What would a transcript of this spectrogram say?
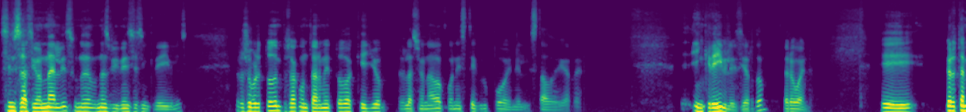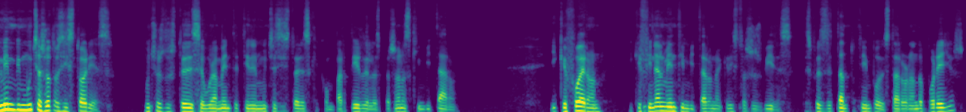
sensacionales, unas vivencias increíbles. Pero sobre todo empezó a contarme todo aquello relacionado con este grupo en el estado de Guerrero. Increíble, ¿cierto? Pero bueno. Eh, pero también vi muchas otras historias. Muchos de ustedes seguramente tienen muchas historias que compartir de las personas que invitaron y que fueron que finalmente invitaron a Cristo a sus vidas, después de tanto tiempo de estar orando por ellos,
